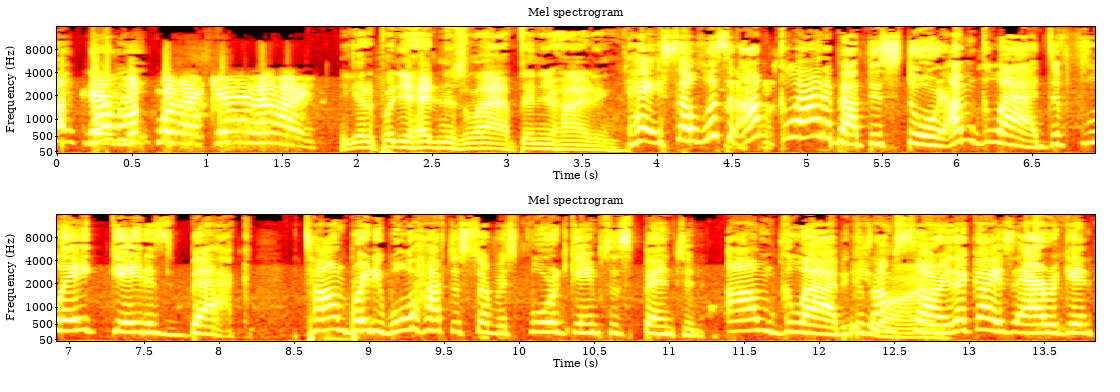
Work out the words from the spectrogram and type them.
I Now we- look, but I can't hide. You got to put your head in his lap, then you're hiding. Hey, so listen, I'm glad about this story. I'm glad Deflate Gate is back. Tom Brady will have to serve his four game suspension. I'm glad because He I'm lied. sorry that guy is arrogant.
